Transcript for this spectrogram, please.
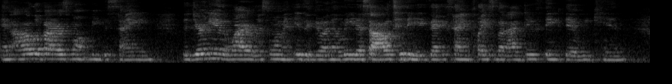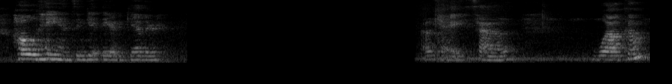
and all of ours won't be the same. The journey of the wireless woman isn't going to lead us all to the exact same place, but I do think that we can hold hands and get there together. Okay, so welcome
